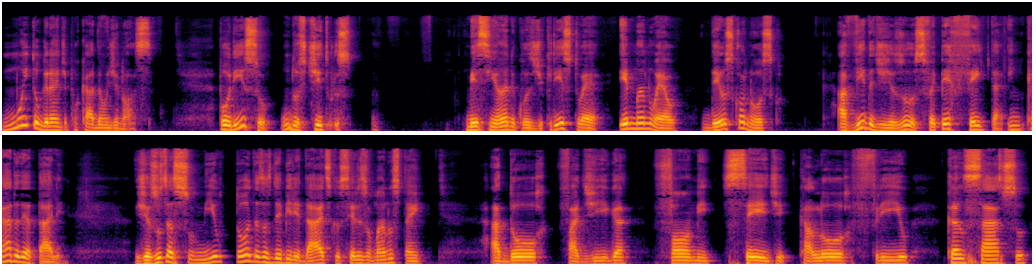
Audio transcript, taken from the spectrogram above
muito grande por cada um de nós. Por isso, um dos títulos messiânicos de Cristo é Emanuel, Deus conosco. A vida de Jesus foi perfeita em cada detalhe. Jesus assumiu todas as debilidades que os seres humanos têm: a dor, fadiga, fome, sede, calor, frio, cansaço,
